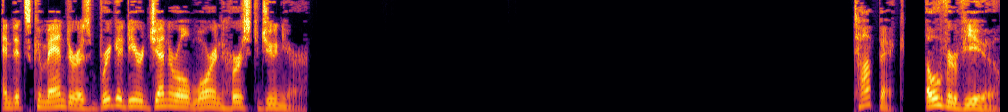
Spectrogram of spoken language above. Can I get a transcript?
and its commander is Brigadier General Warren Hurst, Jr. Overview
